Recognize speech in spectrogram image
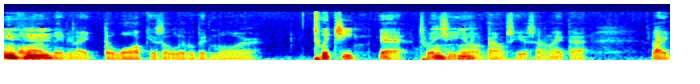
or mhm, maybe like the walk is a little bit more, twitchy. yeah, twitchy Mhm. or bouncy or something like that. Like,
